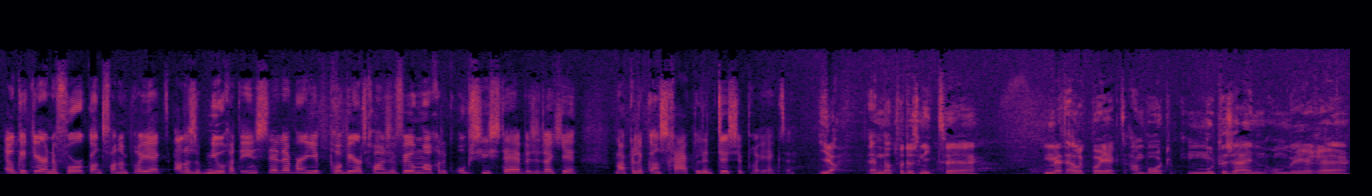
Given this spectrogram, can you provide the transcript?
elke keer aan de voorkant van een project alles opnieuw gaat instellen. Maar je probeert gewoon zoveel mogelijk opties te hebben. Zodat je makkelijk kan schakelen tussen projecten. Ja, en dat we dus niet met elk project aan boord moeten zijn om weer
